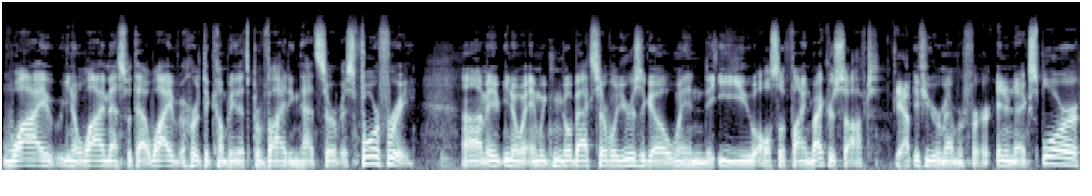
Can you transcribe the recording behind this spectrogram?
why you know why mess with that? Why hurt the company that's providing that service for free? Um, it, you know, and we can go back several years ago when the EU also fined Microsoft. Yep. If you remember, for Internet Explorer,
